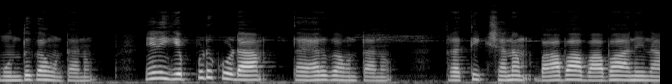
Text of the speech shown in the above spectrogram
ముందుగా ఉంటాను. నేను ఎప్పుడు కూడా తయారుగా ఉంటాను. ప్రతి క్షణం బాబా బాబా అని నా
